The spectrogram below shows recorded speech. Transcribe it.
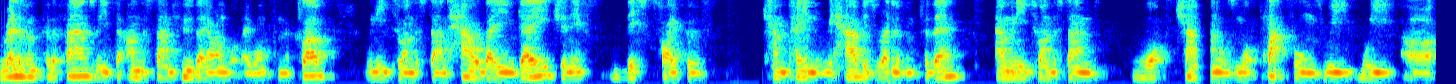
relevant for the fans. We need to understand who they are and what they want from the club we need to understand how they engage and if this type of campaign that we have is relevant for them. And we need to understand what channels and what platforms we, we are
